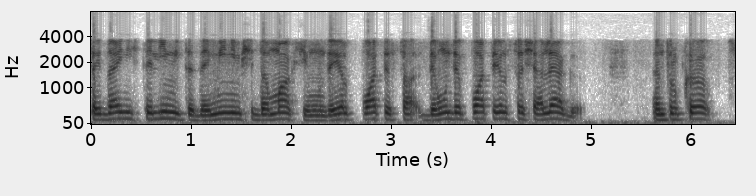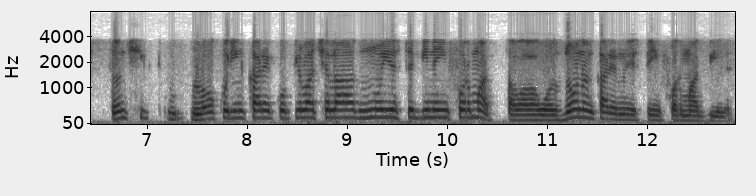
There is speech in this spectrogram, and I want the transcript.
să-i dai niște limite de minim și de maxim, unde el poate să, de unde poate el să-și aleagă. Pentru că sunt și locuri în care copilul acela nu este bine informat sau o zonă în care nu este informat bine.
